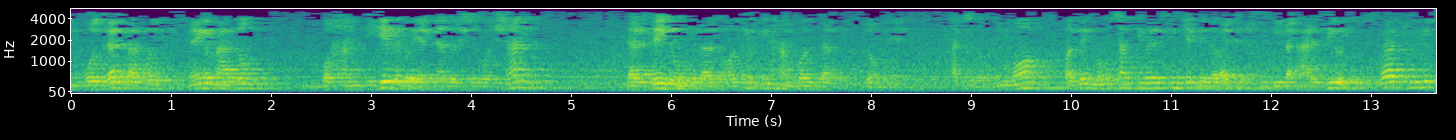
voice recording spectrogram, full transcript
این قدرت بر یعنی مردم با همدیگه ولایت نداشته باشن در زید اون ولایت حاکم این هم باز در جامعه حدث ما باید به اون سمتی برسیم که ولایت طولی و ارزی رو و طولی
